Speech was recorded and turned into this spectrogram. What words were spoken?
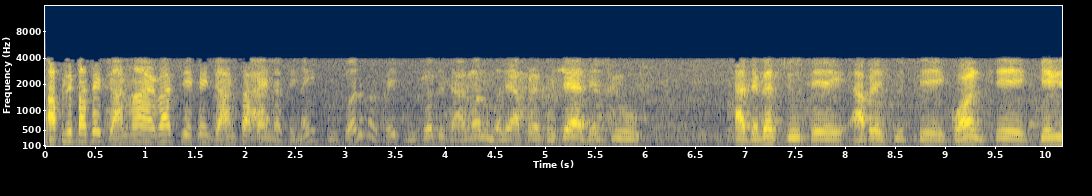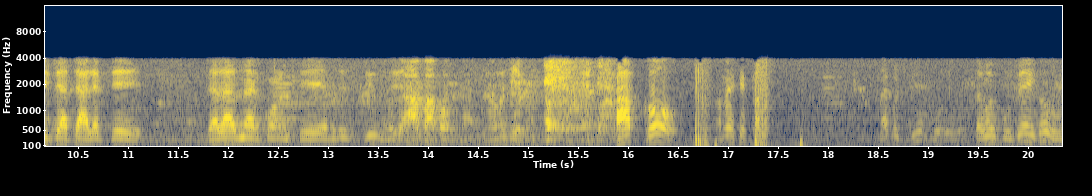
આપણી પાસે જાણવા આવ્યા છીએ કઈ જાણતા કઈ નથી. નહીં પૂછો ને પણ કઈ પૂછો તો જાણવાનું મળે આપણે પૂછ્યા છે શું આ જગત શું છે આપણે શું છે કોણ છે કેવી રીતે ચાલે છે ચલાવનાર કોણ છે આ બધું શું છે? આપ કહો. અમે કે ના પણ શું કહું? તમે પૂછે કહું.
